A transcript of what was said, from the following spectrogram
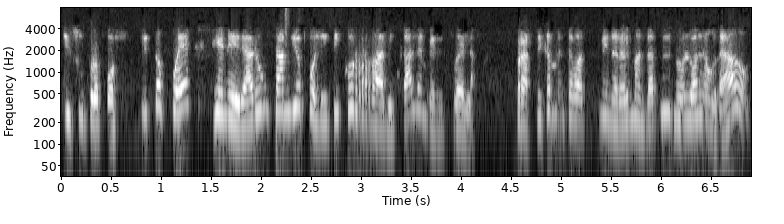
y su propósito fue generar un cambio político radical en Venezuela. Prácticamente va a terminar el mandato y no lo ha logrado.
